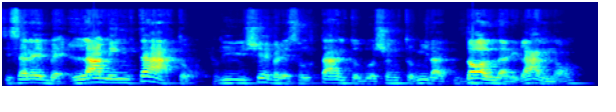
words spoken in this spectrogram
si sarebbe lamentato di ricevere soltanto 200 mila dollari l'anno,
